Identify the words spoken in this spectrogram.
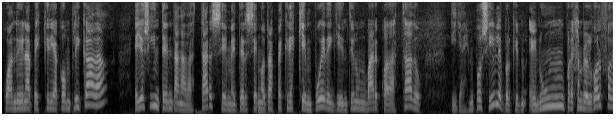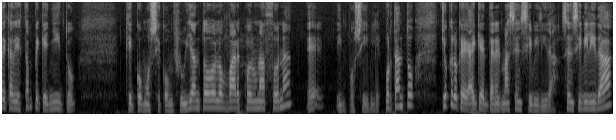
cuando hay una pesquería complicada, ellos intentan adaptarse, meterse en otras pesquerías, quien puede, quien tiene un barco adaptado. Y ya es imposible, porque en un, por ejemplo, el Golfo de Cádiz es tan pequeñito que como se confluyan todos los barcos en una zona, es imposible. Por tanto, yo creo que hay que tener más sensibilidad. Sensibilidad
